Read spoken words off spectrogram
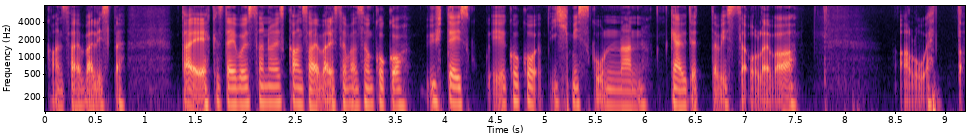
kansainvälistä. Tai ehkä sitä ei voi sanoa edes kansainvälistä, vaan se on koko, yhteis, koko ihmiskunnan käytettävissä olevaa aluetta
